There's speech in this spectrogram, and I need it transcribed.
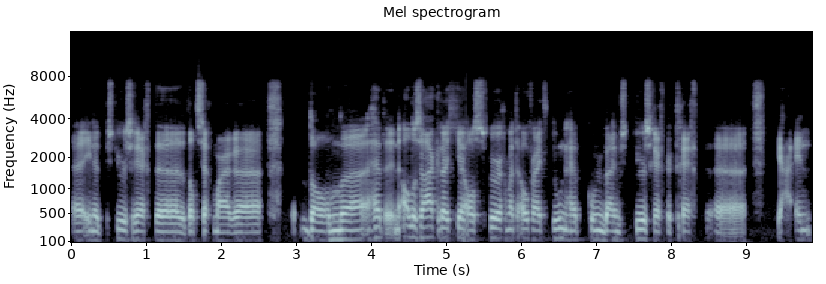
Uh, in het bestuursrecht, dat zeg maar dan het, in alle zaken dat je als burger met de overheid te doen hebt, kom je bij een bestuursrechter terecht. ja, en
